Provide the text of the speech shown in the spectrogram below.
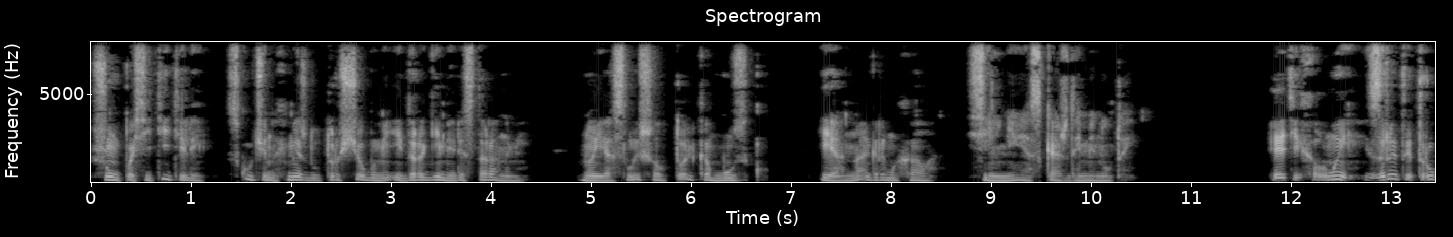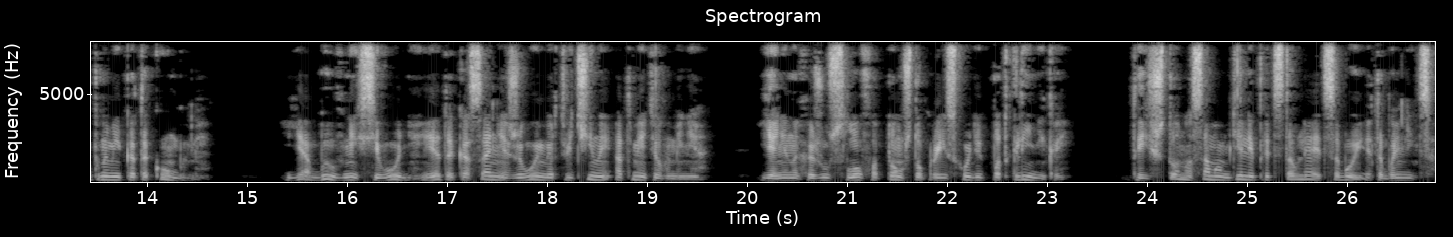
шум посетителей скученных между трущобами и дорогими ресторанами. Но я слышал только музыку, и она громыхала сильнее с каждой минутой. Эти холмы изрыты трупными катакомбами. Я был в них сегодня, и это касание живой мертвечины отметило меня. Я не нахожу слов о том, что происходит под клиникой. Да и что на самом деле представляет собой эта больница?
